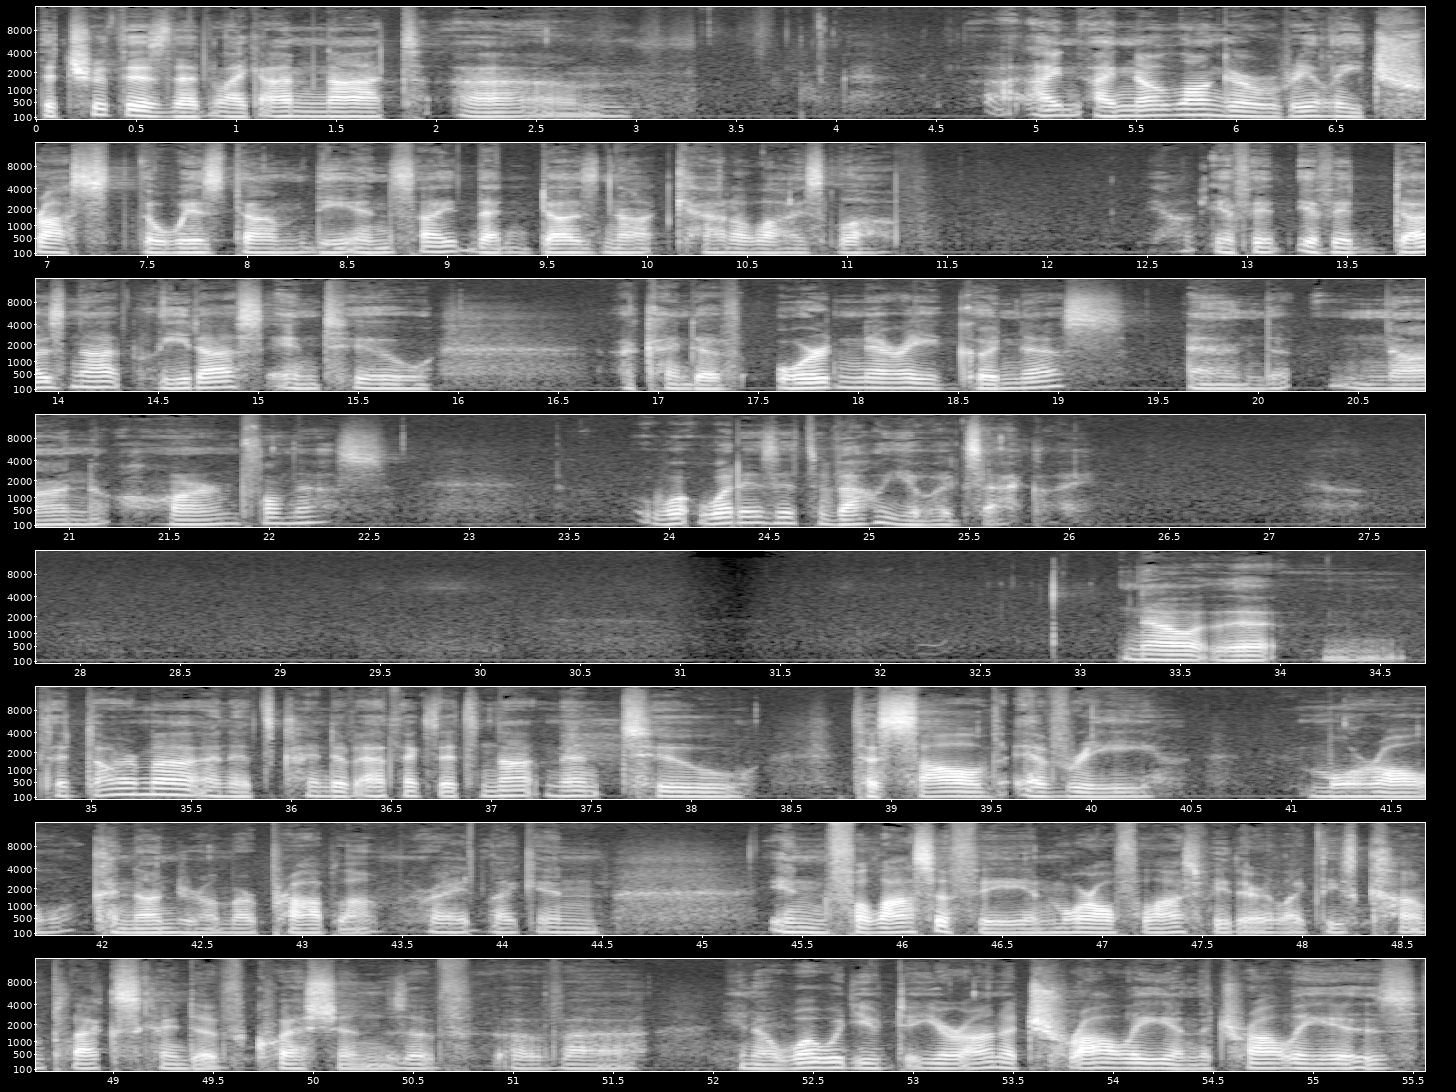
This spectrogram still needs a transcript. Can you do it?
the truth is that, like, I'm not. Um, I, I no longer really trust the wisdom, the insight that does not catalyze love. Yeah? If it if it does not lead us into a kind of ordinary goodness and non-harmfulness, what what is its value exactly? Now the the Dharma and its kind of ethics, it's not meant to to solve every moral conundrum or problem, right? Like in in philosophy, in moral philosophy, there are like these complex kind of questions of of uh, you know what would you do? You're on a trolley, and the trolley is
